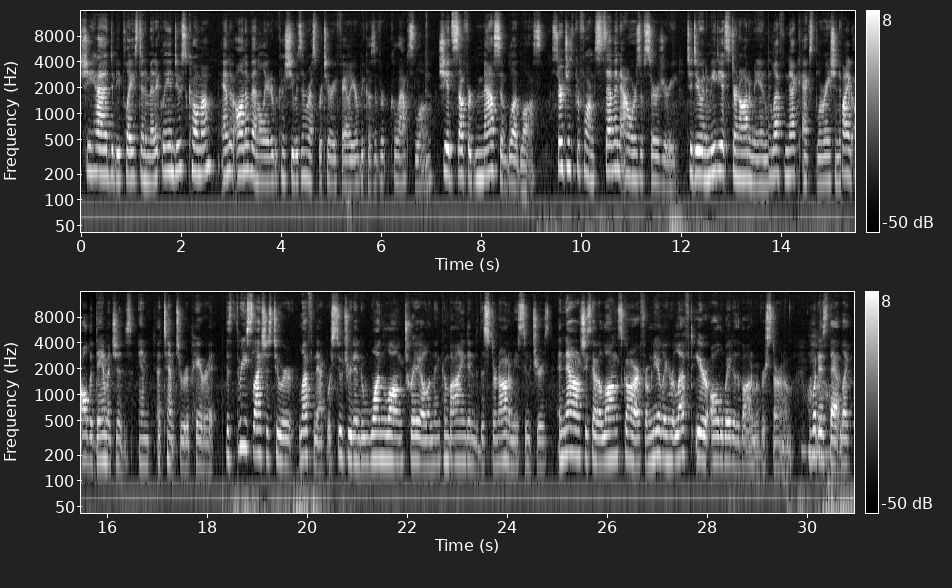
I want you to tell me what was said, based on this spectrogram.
She had to be placed in a medically induced coma and on a ventilator because she was in respiratory failure because of her collapsed lung. She had suffered massive blood loss. Surgeons performed seven hours of surgery to do an immediate sternotomy and left neck exploration to find all the damages and attempt to repair it. The three slashes to her left neck were sutured into one long trail and then combined into the sternotomy sutures. And now she's got a long scar from nearly her left ear all the way to the bottom of her sternum. What is that, like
